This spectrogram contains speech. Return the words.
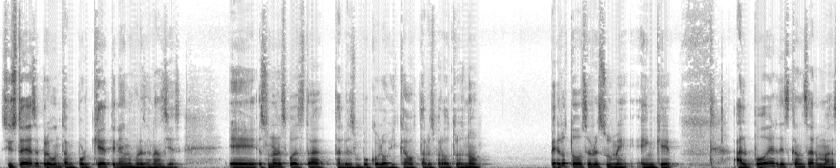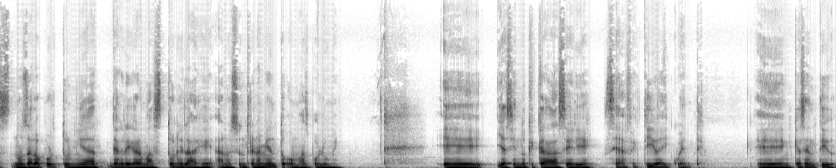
Si ustedes se preguntan por qué tenían mejores ganancias, eh, es una respuesta tal vez un poco lógica o tal vez para otros no, pero todo se resume en que al poder descansar más nos da la oportunidad de agregar más tonelaje a nuestro entrenamiento o más volumen. Eh, y haciendo que cada serie sea efectiva y cuente. Eh, ¿En qué sentido?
